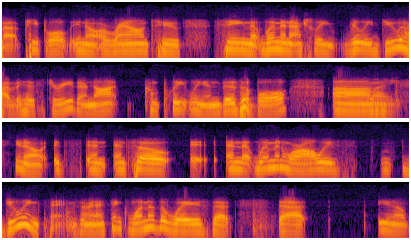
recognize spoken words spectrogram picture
uh, people you know around to seeing that women actually really do have a history. They're not completely invisible. Um Right. you know it's and and so and that women were always doing things. I mean i think one of the ways that that you know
